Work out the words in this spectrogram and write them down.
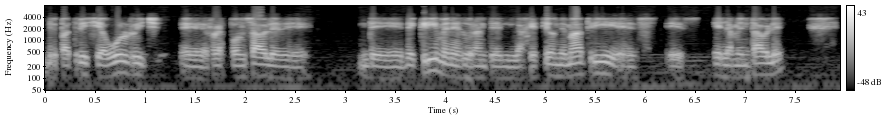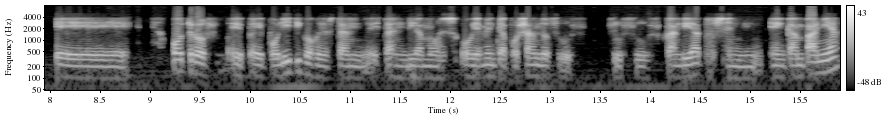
de Patricia Bullrich, eh, responsable de, de, crímenes durante la gestión de Macri, es, es, es lamentable. Eh, otros eh, eh, políticos están, están, digamos, obviamente apoyando sus, sus, candidatos en, en, campaña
